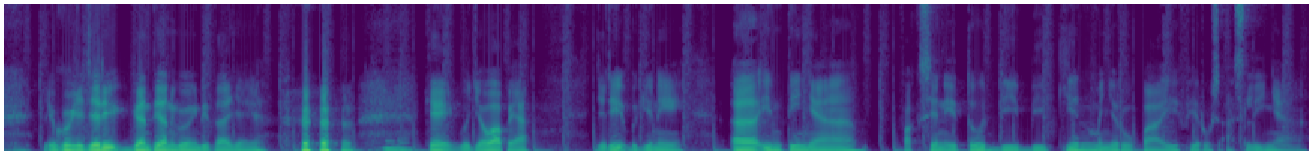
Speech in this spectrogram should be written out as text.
Oke, jadi gantian gue yang ditanya ya. Hmm. Oke, gue jawab ya. Jadi begini, eh, intinya vaksin itu dibikin menyerupai virus aslinya.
